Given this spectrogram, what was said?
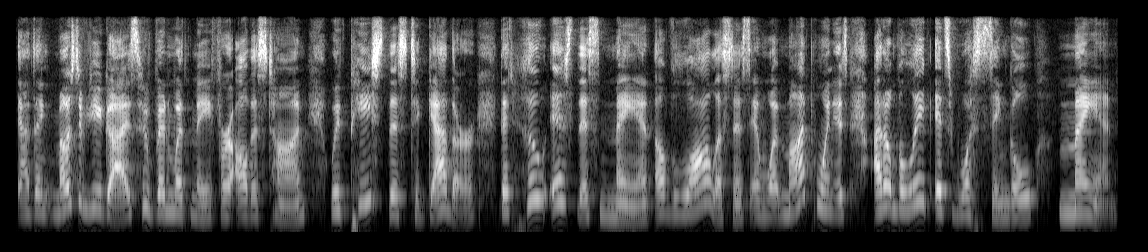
I think most of you guys who've been with me for all this time, we've pieced this together that who is this man of lawlessness? And what my point is, I don't believe it's a single man.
